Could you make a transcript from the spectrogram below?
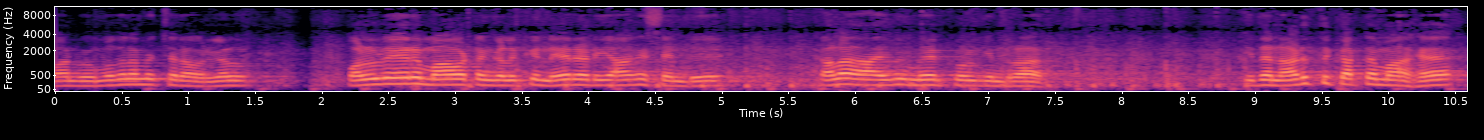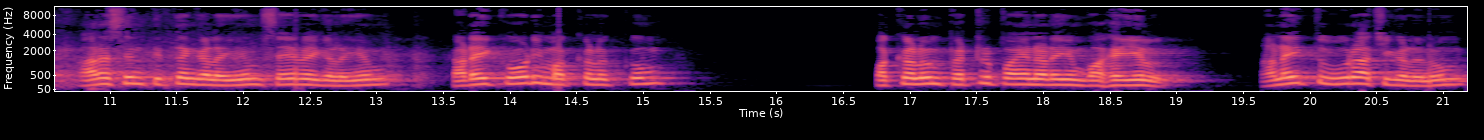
மாண்பு முதலமைச்சர் அவர்கள் பல்வேறு மாவட்டங்களுக்கு நேரடியாக சென்று கள ஆய்வு மேற்கொள்கின்றார். இதன் அடுத்த கட்டமாக அரசின் திட்டங்களையும் சேவைகளையும் கடைக்கோடி மக்களுக்கும் மக்களும் பெற்று பயனடையும் வகையில் அனைத்து ஊராட்சிகளிலும்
